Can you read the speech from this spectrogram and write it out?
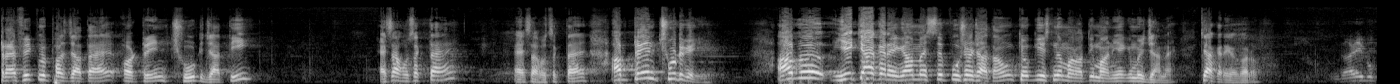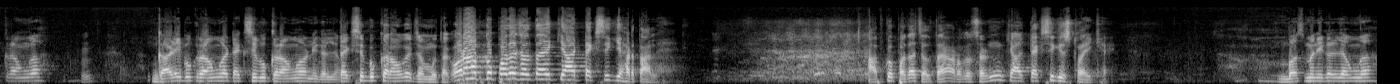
ट्रैफ़िक में फंस जाता है और ट्रेन छूट जाती। ऐसा हो सकता है? ऐसा हो सकता है। अब ट्रेन छूट गई। अब ये क्या करेगा? मैं इससे पूछना चाहता हूँ क्योंकि इसने मनौती मानी है कि मुझे जाना है। क्या करेगा गौरव गाड़ी बुक कराऊँगा। गाड़ी बुक कराऊँगा टैक्सी बुक कराऊँगा और निकल जाऊँगा। टैक्सी बुक कराऊँगा जम्मू तक। और आपको पता चलता है कि आज टैक्सी की हड़ताल है? आपको पता चलता है और सडन क्या टैक्सी की स्ट्राइक है? बस में निकल जाऊँगा।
